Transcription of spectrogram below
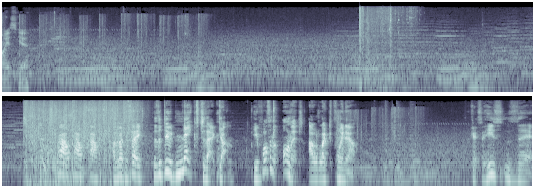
Noise here. Ow, ow, ow. I was about to say, there's a dude next to that gun. He wasn't on it, I would like to point out. Okay, so he's there.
